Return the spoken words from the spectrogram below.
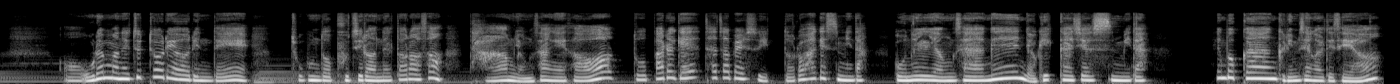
어, 오랜만에 튜토리얼인데 조금 더 부지런을 떨어서 다음 영상에서 또 빠르게 찾아뵐 수 있도록 하겠습니다. 오늘 영상은 여기까지였습니다. 행복한 그림 생활 되세요.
